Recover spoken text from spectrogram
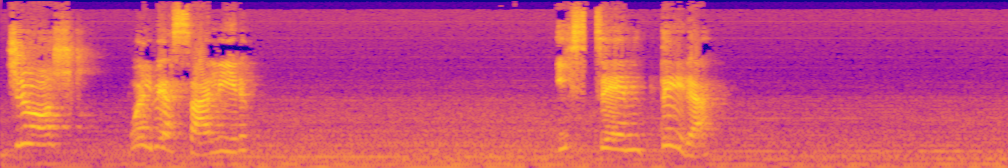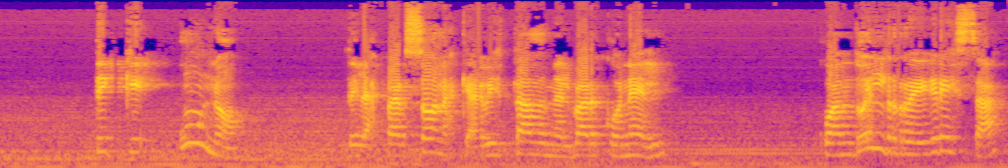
Josh vuelve a salir y se entera de que uno de las personas que había estado en el bar con él, cuando él regresa,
